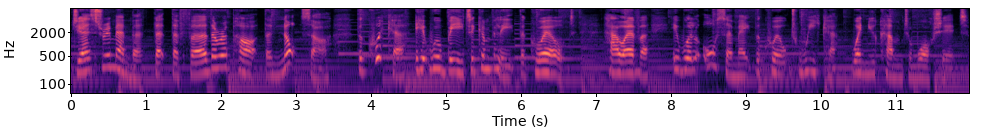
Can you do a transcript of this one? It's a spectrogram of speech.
Just remember that the further apart the knots are, the quicker it will be to complete the quilt. However, it will also make the quilt weaker when you come to wash it.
